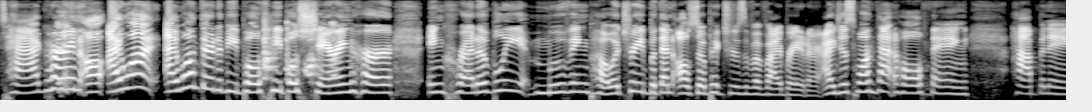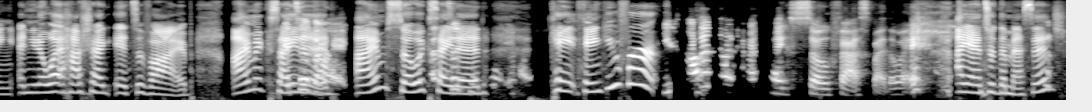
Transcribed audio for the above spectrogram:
tag her and all. I want I want there to be both people sharing her incredibly moving poetry, but then also pictures of a vibrator. I just want that whole thing happening. And you know what? Hashtag it's a vibe. I'm excited. vibe. I'm so excited. Kate, thank you for You thought of that hashtag so fast, by the way. I answered the message.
